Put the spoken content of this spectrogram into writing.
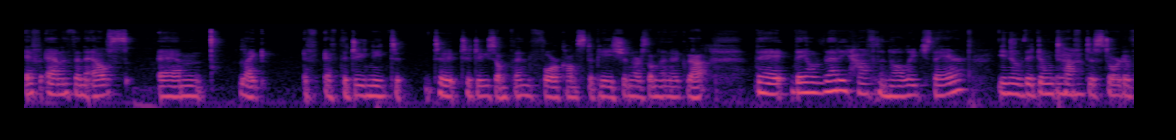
if anything else, um, like if, if they do need to, to, to do something for constipation or something like that, they they already have the knowledge there. You know, they don't have to sort of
